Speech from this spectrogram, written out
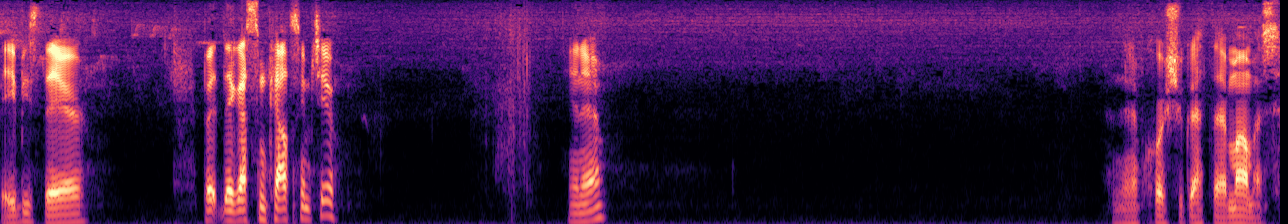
babies there. But they got some calcium too. You know? And then of course you got the mamas.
